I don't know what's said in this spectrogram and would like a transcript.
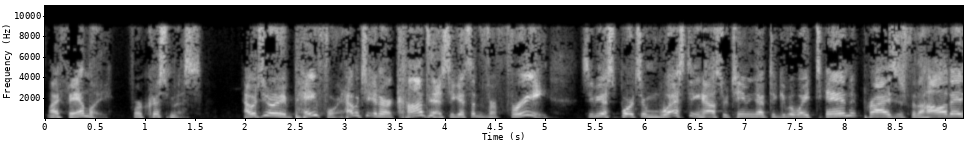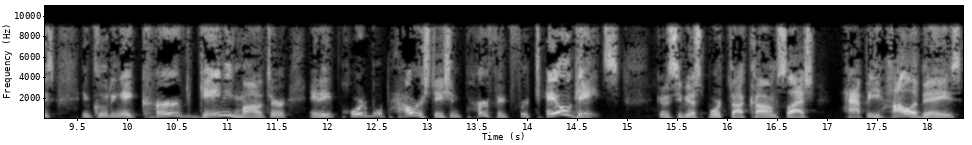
my family for Christmas? How much you don't even pay for it? How much you enter a contest? You get something for free. CBS Sports and Westinghouse are teaming up to give away 10 prizes for the holidays, including a curved gaming monitor and a portable power station perfect for tailgates. Go to cbssports.com slash happy holidays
